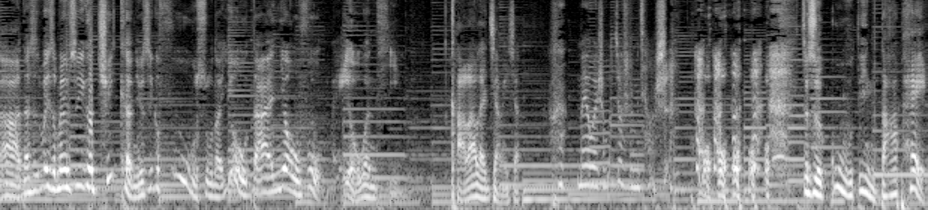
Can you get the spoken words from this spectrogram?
啊，但是为什么又是一个 chicken，又是一个复数呢？又单又复，没有问题。卡拉来讲一下，没有为什么，就是这么强势。哦，这是固定搭配，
